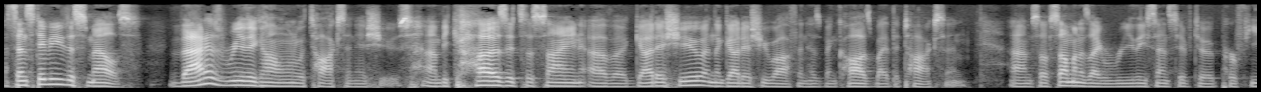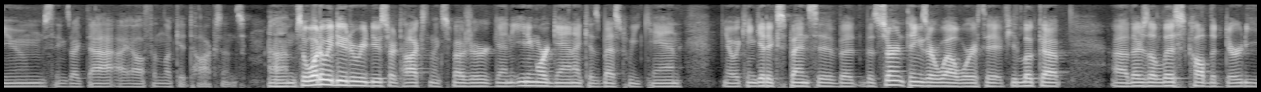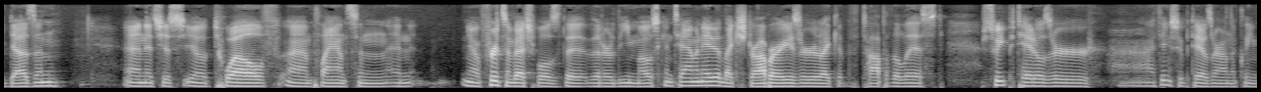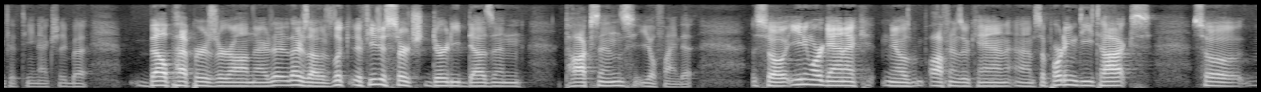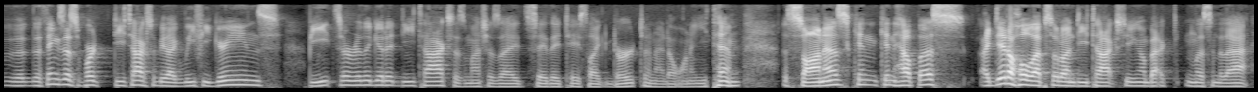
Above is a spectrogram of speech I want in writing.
Sensitivity to smells. That is really common with toxin issues um, because it's a sign of a gut issue, and the gut issue often has been caused by the toxin. Um, so if someone is like really sensitive to perfumes, things like that, I often look at toxins. Um, so what do we do to reduce our toxin exposure? Again, eating organic as best we can. You know, it can get expensive, but but certain things are well worth it. If you look up, uh, there's a list called the Dirty Dozen, and it's just you know 12 um, plants and and you know fruits and vegetables that, that are the most contaminated like strawberries are like at the top of the list sweet potatoes are uh, i think sweet potatoes are on the clean 15 actually but bell peppers are on there. there there's others look if you just search dirty dozen toxins you'll find it so eating organic you know as often as we can um, supporting detox so the, the things that support detox would be like leafy greens beets are really good at detox as much as I'd say they taste like dirt and I don't want to eat them. Saunas can can help us. I did a whole episode on detox, so you can go back and listen to that.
